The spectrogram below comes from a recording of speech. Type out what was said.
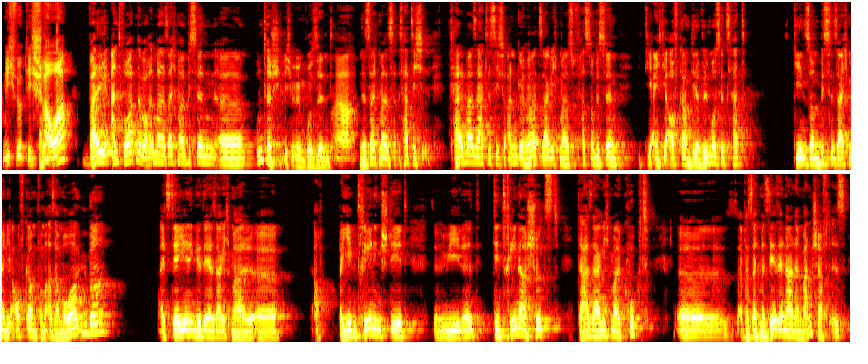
nicht wirklich schlauer. weil die Antworten aber auch immer, sag ich mal, ein bisschen äh, unterschiedlich irgendwo sind. Ja. Ne, sag ich mal, es, es, hat sich, teilweise hat es sich so angehört, sage ich mal, so fast so ein bisschen, die eigentlich die Aufgaben, die der Wilmos jetzt hat, gehen so ein bisschen, sag ich mal, in die Aufgaben vom Asamoah über, als derjenige, der, sag ich mal, äh, auch bei jedem Training steht, wie, ne, den Trainer schützt, da, sage ich mal, guckt, äh, einfach, sag ich mal, sehr, sehr nah an der Mannschaft ist.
